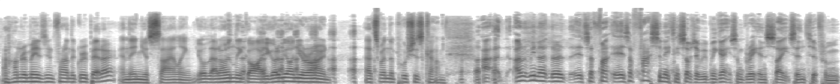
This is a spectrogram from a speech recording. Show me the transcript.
100 meters in front of the gruppetto, and then you're sailing. You're that only guy. You got to be on your own. That's when the pushes come. I, I mean, there, it's a fa- it's a fascinating subject. We've been getting some great insights into it from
